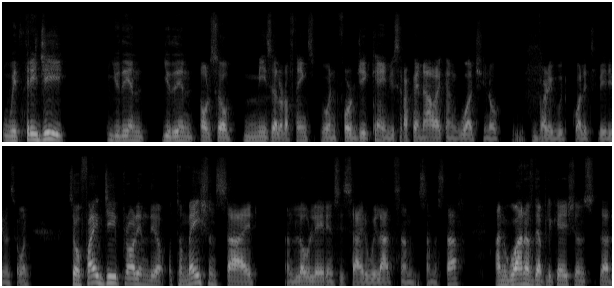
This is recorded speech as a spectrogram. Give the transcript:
with 3G, you didn't you didn't also miss a lot of things when 4G came. You said, okay, now I can watch you know very good quality video and so on. So 5G probably in the automation side and low latency side will add some some stuff. And one of the applications that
